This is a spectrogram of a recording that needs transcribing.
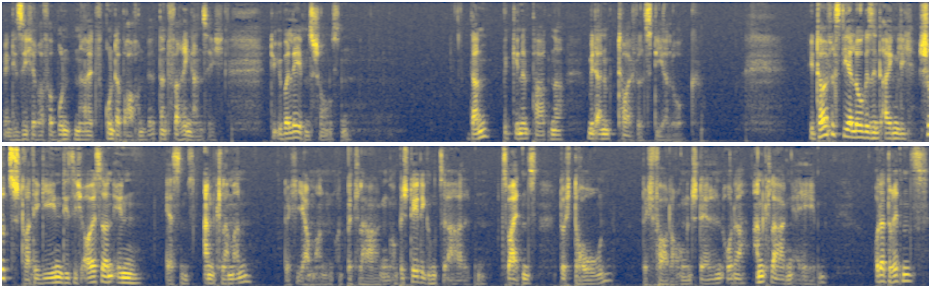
Wenn die sichere Verbundenheit unterbrochen wird, dann verringern sich die Überlebenschancen. Dann beginnen Partner mit einem Teufelsdialog. Die Teufelsdialoge sind eigentlich Schutzstrategien, die sich äußern in erstens Anklammern, durch Jammern und Beklagen, um Bestätigung zu erhalten. Zweitens durch Drohen, durch Forderungen stellen oder Anklagen erheben. Oder drittens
